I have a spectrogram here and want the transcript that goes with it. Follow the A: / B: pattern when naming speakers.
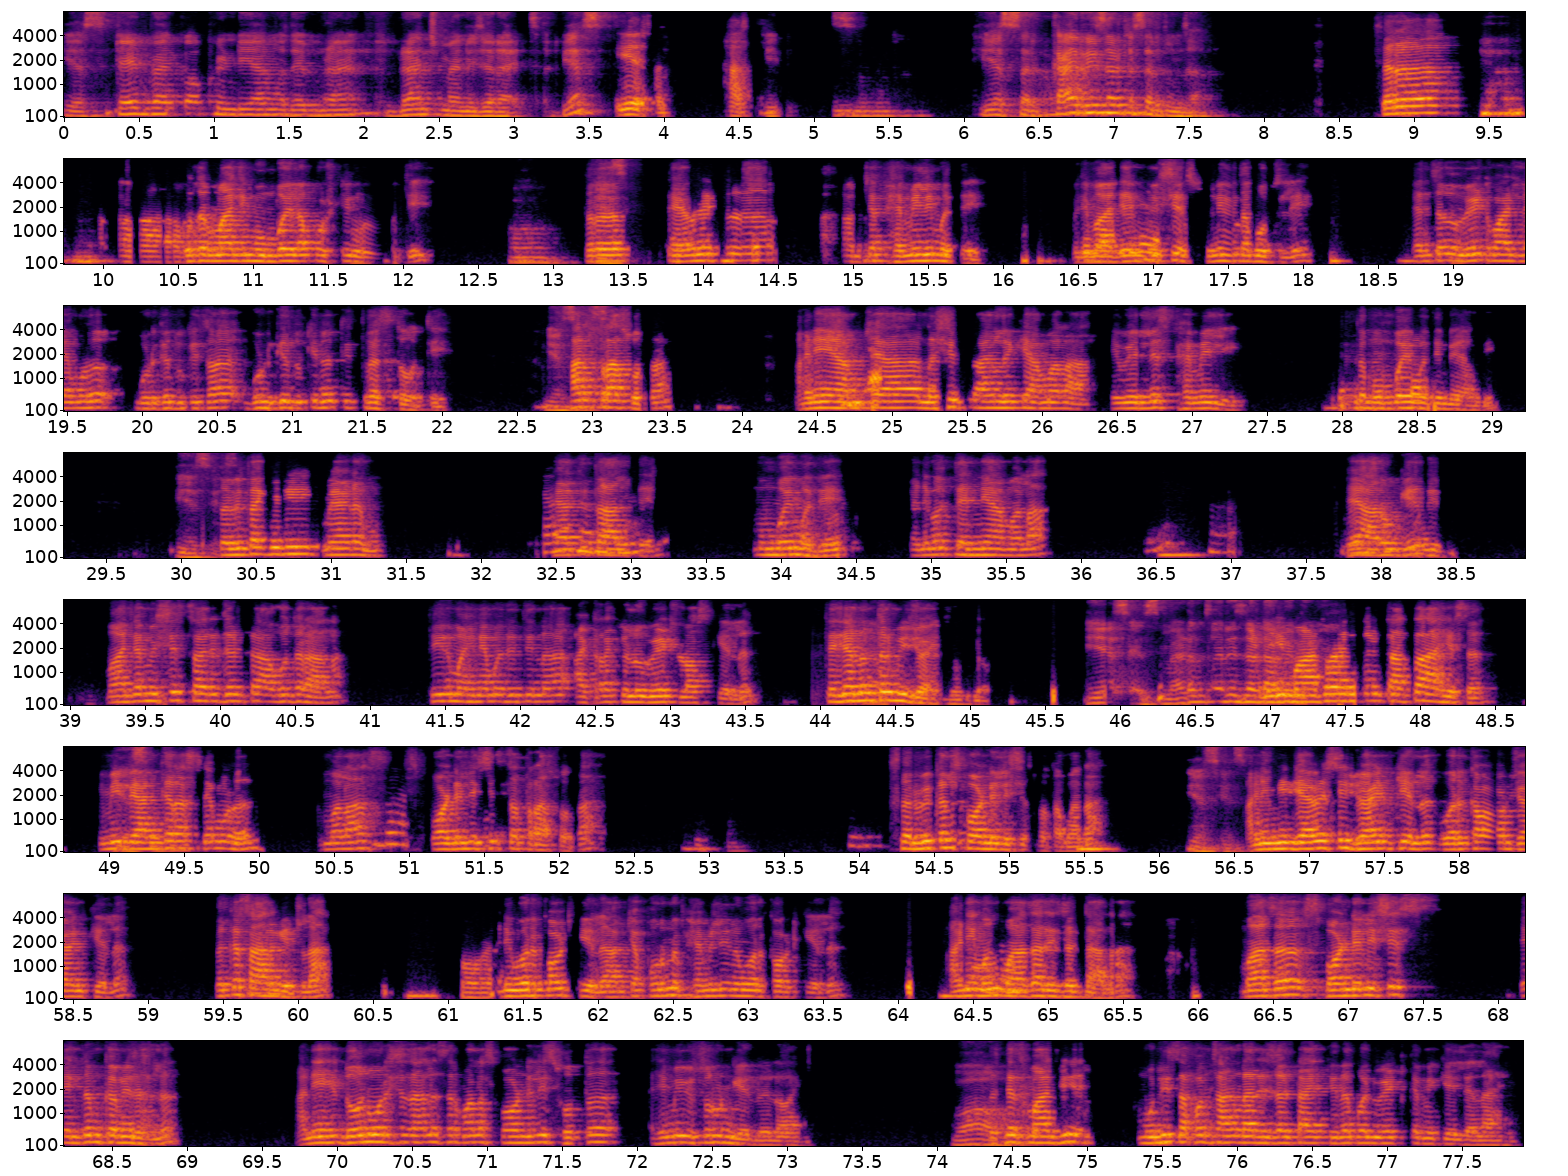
A: Yes state bank of India मध्ये branch manager आहेत sir yes
B: yes sir हा. Sir
A: yes sir काय result आहे सर तुमचा?
B: तर अं, अगोदर माझी मुंबईला पोस्टिंग होती. तर
A: Yes.
B: त्यावेळेस आमच्या फॅमिलीमध्ये म्हणजे माझे मिसेस सुनीता भोसले त्यांचं वेट वाढल्यामुळं गुडघेदुखीचा गुडघेदुखीनं ती त्रस्त होती. फार. त्रास होता. आणि आमच्या नशीब चांगलं की आम्हाला हे वेलनेस फॅमिली मुंबईमध्ये मिळाली. सवितागिरी मॅडम. त्या तिथं आलते. मुंबईमध्ये. आणि मग त्यांनी आम्हाला हे आरोग्य दिले. माझ्या मिसेसचा रिझल्ट अगोदर आला. तीन महिन्यामध्ये तिनं अठरा किलो वेट लॉस केलं. त्याच्यानंतर मी जॉईन झालो
A: येस येस मॅडमचा रिझल्ट
B: आणि माझा रिझल्ट असा आहे सर मी
A: Yes, sir.
B: बँकर असल्यामुळं मला स्पॉन्डिलिसिसचा त्रास होता. सर्विकल स्पॉन्डिलिसिस होता मला.
A: येस येस
B: आणि मी ज्यावेळेस जॉईन केलं वर्कआउट जॉईन केलं कसा आहार घेतला? आणि वर्कआउट केलं आमच्या पूर्ण फॅमिलीने वर्कआउट केलं. आणि मग माझा रिझल्ट आला. माझं स्पॉन्डिलिसिस एकदम कमी झालं. आणि हे दोन वर्ष झालं सर मला स्पॉन्डिलिस होतं हे मी विसरून गेलेलो आहे. तसेच माझी मुलीचा पण चांगला रिझल्ट आहे तिनं पण वेट कमी केलेला आहे.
